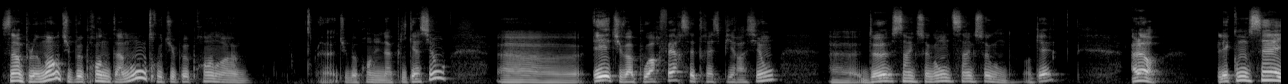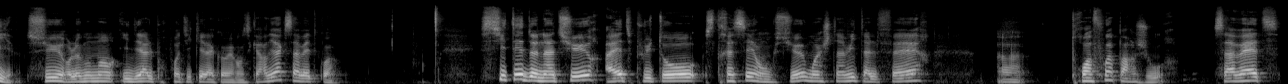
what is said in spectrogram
Simplement, tu peux prendre ta montre ou tu peux prendre une application euh, et tu vas pouvoir faire cette respiration euh, de 5 secondes, 5 secondes. Alors, les conseils sur le moment idéal pour pratiquer la cohérence cardiaque, ça va être quoi? Si tu es de nature à être plutôt stressé, anxieux, moi je t'invite à le faire euh, trois fois par jour. Ça va être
